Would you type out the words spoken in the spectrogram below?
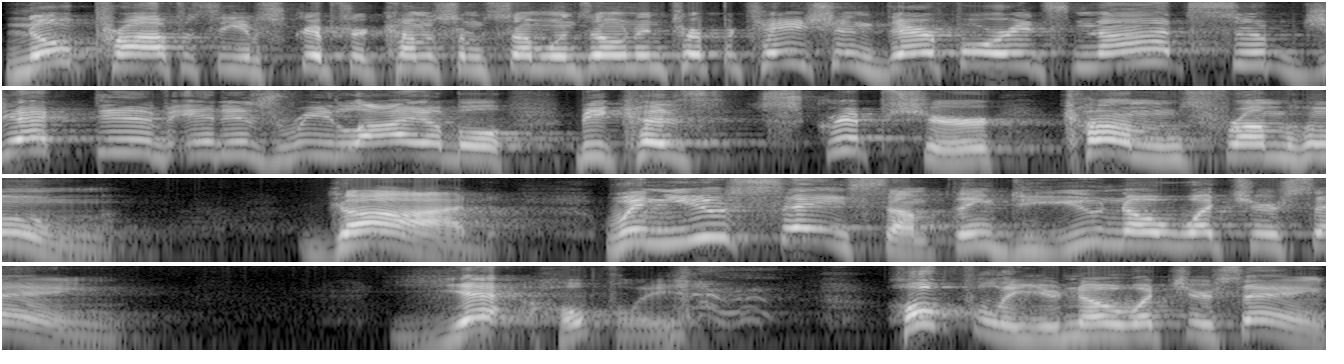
no prophecy of Scripture comes from someone's own interpretation. Therefore, it's not subjective, it is reliable because Scripture comes from whom? God. When you say something, do you know what you're saying? Yeah, hopefully. Hopefully, you know what you're saying.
